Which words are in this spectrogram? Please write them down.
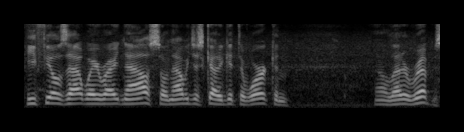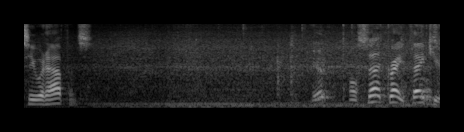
He feels that way right now. So now we just got to get to work and you know, let it rip and see what happens. Yep. All set. Great. Thank you.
